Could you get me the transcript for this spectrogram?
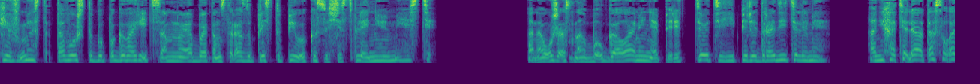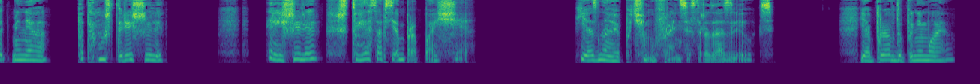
И вместо того, чтобы поговорить со мной об этом, сразу приступила к осуществлению мести. Она ужасно оболгала меня перед тетей и перед родителями. Они хотели отослать меня, потому что решили... Решили, что я совсем пропащая. Я знаю, почему Фрэнсис разозлилась. Я правда понимаю.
